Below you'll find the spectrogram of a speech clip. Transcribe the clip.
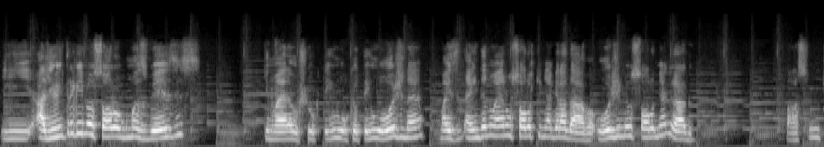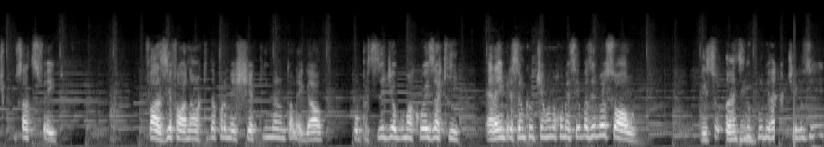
E ali eu entreguei meu solo algumas vezes, que não era o show que, tenho, que eu tenho hoje, né? Mas ainda não era um solo que me agradava. Hoje meu solo me agrada. Faço, tipo, satisfeito. Fazia, falava, não, aqui dá pra mexer, aqui ainda não tá legal. Pô, precisa de alguma coisa aqui. Era a impressão que eu tinha quando eu comecei a fazer meu solo. Isso antes Sim. do Clube Radioativos e,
